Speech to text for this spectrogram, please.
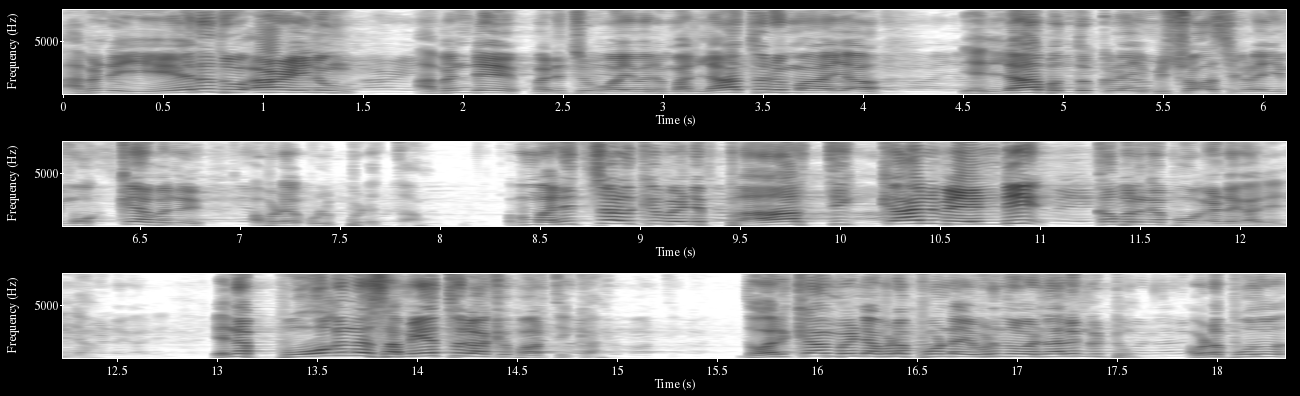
അവന്റെ ഏത് ദുആയിലും അവന്റെ മരിച്ചുപോയവരും അല്ലാത്തവരുമായ എല്ലാ ബന്ധുക്കളെയും വിശ്വാസികളെയും ഒക്കെ അവന് അവിടെ ഉൾപ്പെടുത്താം. അപ്പൊ മരിച്ച ആൾക്ക് വേണ്ടി പ്രാർത്ഥിക്കാൻ വേണ്ടി കബറിങ്ങ പോകേണ്ട കാര്യമില്ല. എന്നാൽ പോകുന്ന സമയത്ത് ഒരാൾക്ക് പ്രാർത്ഥിക്കാം. ദോരിക്കാൻ വേണ്ടി അവിടെ പോകണ്ട എവിടുന്ന് വരുന്നാലും കിട്ടും. അവിടെ പോകുന്ന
